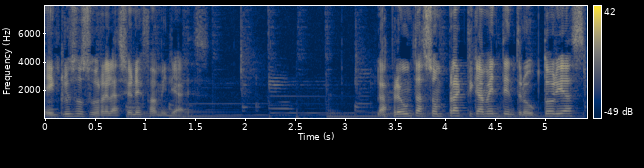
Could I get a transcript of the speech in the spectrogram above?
e incluso sus relaciones familiares. Las preguntas son prácticamente introductorias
